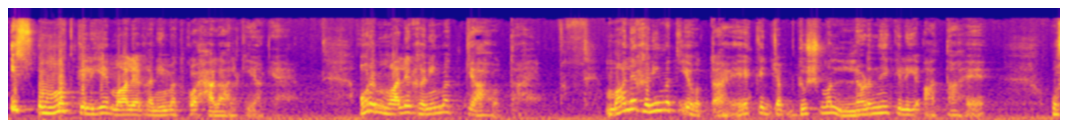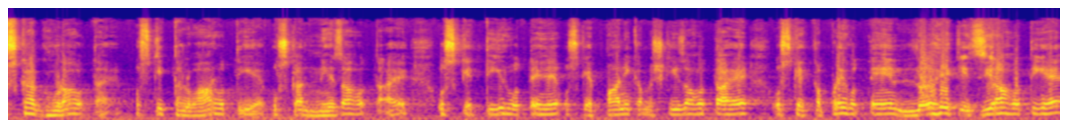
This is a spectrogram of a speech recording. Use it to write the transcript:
اس امت کے لیے مال غنیمت کو حلال کیا گیا ہے۔ اور مال غنیمت کیا ہوتا ہے؟ مال غنیمت یہ ہوتا ہے کہ جب دشمن لڑنے کے لیے آتا ہے اس کا گھوڑا ہوتا ہے، اس کی تلوار ہوتی ہے، اس کا نیزہ ہوتا ہے، اس کے تیر ہوتے ہیں، اس کے پانی کا مشکیزہ ہوتا ہے، اس کے کپڑے ہوتے ہیں، لوہے کی زیرہ ہوتی ہے۔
